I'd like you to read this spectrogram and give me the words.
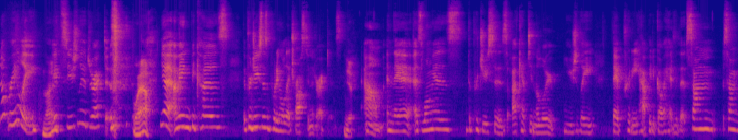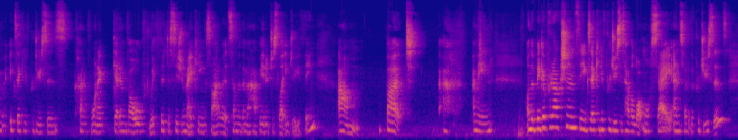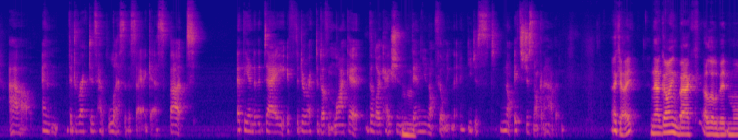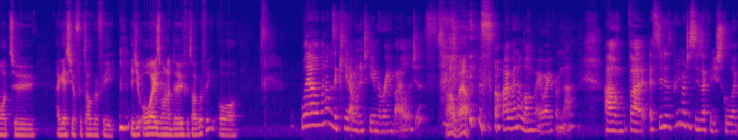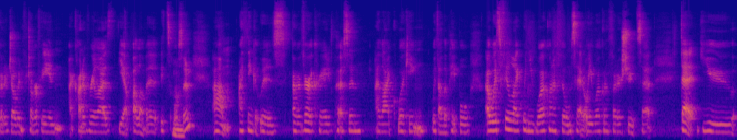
Not really. No? It's usually the directors. Wow. yeah, I mean because the producers are putting all their trust in the directors. Yeah. Um, and they're as long as the producers are kept in the loop, usually they're pretty happy to go ahead with it. Some some executive producers kind of want to get involved with the decision making side of it. Some of them are happy to just let you do your thing. Um, but uh, I mean, on the bigger productions, the executive producers have a lot more say, and so do the producers. Uh, and the directors have less of a say, I guess. But at the end of the day, if the director doesn't like it, the location, Mhm. then you're not filming there. You just not. It's just not going to happen. Okay. Now going back a little bit more to, I guess your photography. Mhm. Did you always want to do photography or? Well, when I was a kid, I wanted to be a marine biologist. Oh wow. so I went a long way away from that. Um, but as soon as, pretty much as soon as I finished school, I got a job in photography, and I kind of realized, yep, I love it. It's Mm. awesome. Um, I think it was. I'm a very creative person. I like working with other people. I always feel like when you work on a film set or you work on a photo shoot set, that you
